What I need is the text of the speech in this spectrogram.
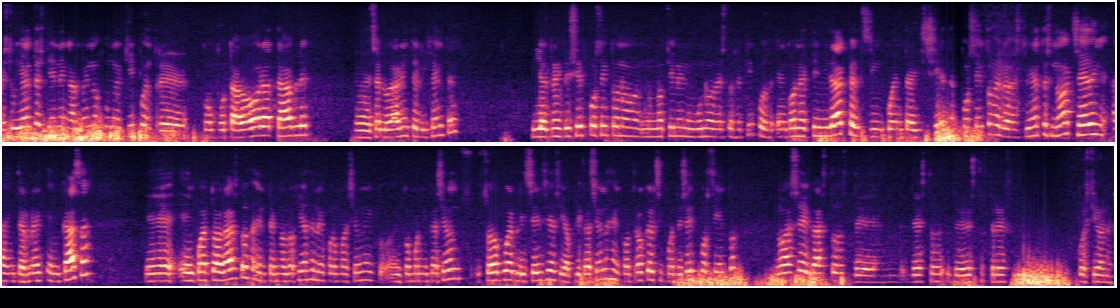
estudiantes tienen al menos un equipo entre computadora, tablet, eh, celular inteligente y el 36% no, no, tiene ninguno de estos equipos. En conectividad, el 57% de los estudiantes no acceden a Internet en casa. Eh, en cuanto a gastos en tecnologías de la información y, comunicación, software, licencias y aplicaciones, encontró que el 56% no hace gastos de, de, estos, de estas tres cuestiones.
